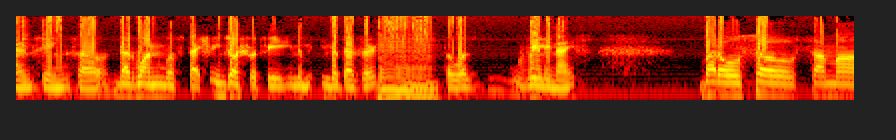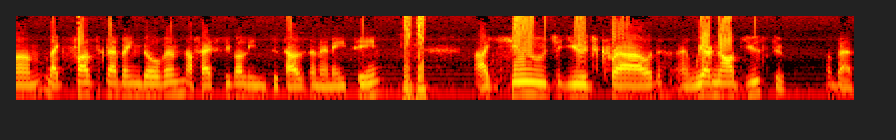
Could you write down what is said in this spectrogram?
dancing, so that one was special in Joshua Tree in the in the desert. Mm. So it was really nice. but also some um, like Fuzz Club Eindhoven, a festival in 2018. hmm A huge, huge crowd, and we are not used to that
